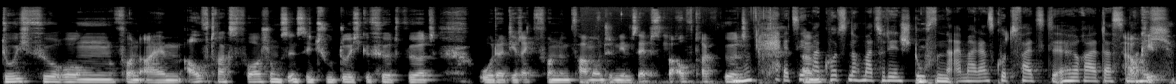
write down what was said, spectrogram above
Durchführung von einem Auftragsforschungsinstitut durchgeführt wird oder direkt von einem Pharmaunternehmen selbst beauftragt wird. Mhm. Erzähl ähm, mal kurz nochmal zu den Stufen. Einmal ganz kurz, falls der Hörer das noch okay. nicht.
